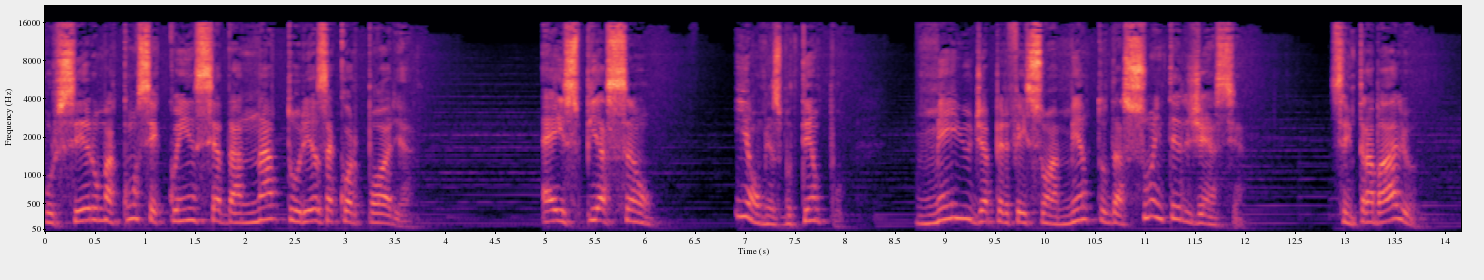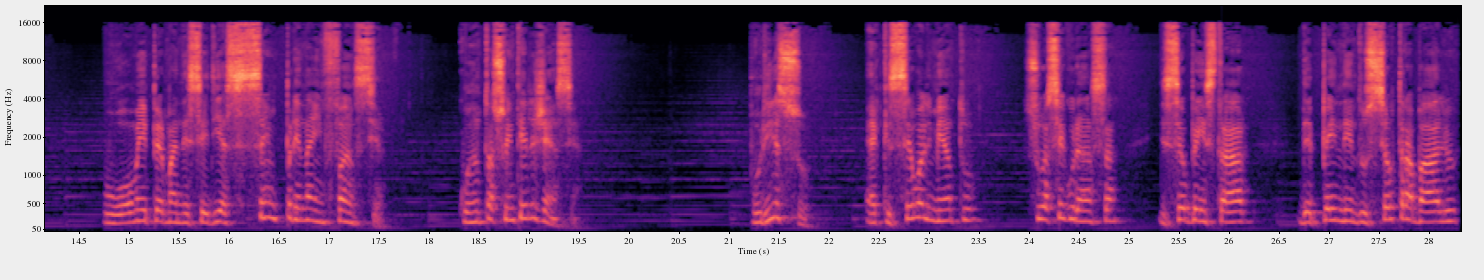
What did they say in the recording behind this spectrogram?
Por ser uma consequência da natureza corpórea. É expiação e, ao mesmo tempo, meio de aperfeiçoamento da sua inteligência. Sem trabalho, o homem permaneceria sempre na infância, quanto à sua inteligência. Por isso é que seu alimento, sua segurança e seu bem-estar dependem do seu trabalho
